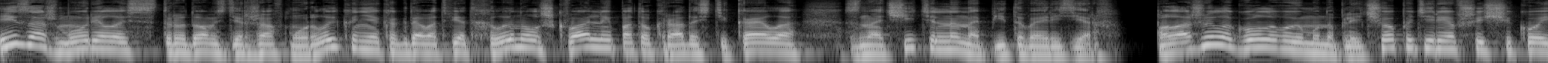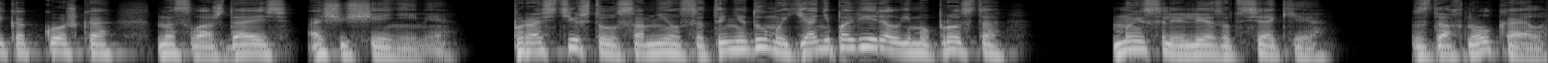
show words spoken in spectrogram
И зажмурилась, с трудом сдержав мурлыканье, когда в ответ хлынул шквальный поток радости Кайла, значительно напитывая резерв. Положила голову ему на плечо, потеревшей щекой, как кошка, наслаждаясь ощущениями. «Прости, что усомнился. Ты не думай, я не поверил ему, просто...» «Мысли лезут всякие», — вздохнул Кайл.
